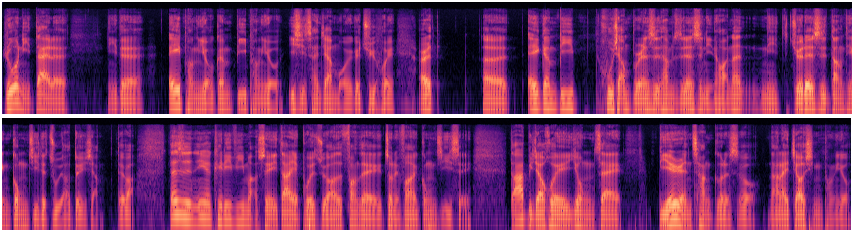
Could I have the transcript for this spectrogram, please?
如果你带了你的 A 朋友跟 B 朋友一起参加某一个聚会，而呃 A 跟 B 互相不认识，他们只认识你的话，那你绝对是当天攻击的主要对象，对吧？但是因为 KTV 嘛，所以大家也不会主要放在重点放在攻击谁，大家比较会用在别人唱歌的时候拿来交新朋友，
